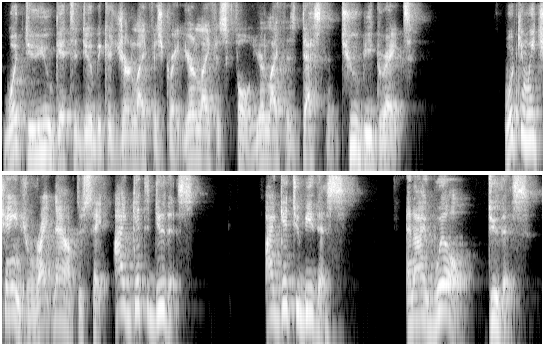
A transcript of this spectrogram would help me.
what do you get to do because your life is great? Your life is full. Your life is destined to be great. What can we change right now to say, I get to do this? I get to be this, and I will do this.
